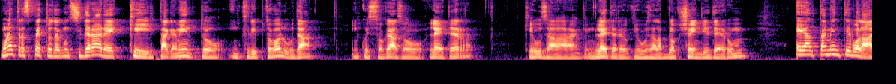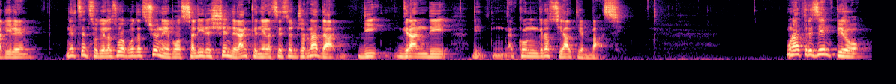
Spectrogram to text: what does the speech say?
Un altro aspetto da considerare è che il pagamento in criptovaluta, in questo caso l'Ether, che usa, l'Ether che usa la blockchain di Ethereum, è altamente volatile, nel senso che la sua quotazione può salire e scendere anche nella stessa giornata di grandi, di, con grossi alti e bassi. Un altro esempio,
